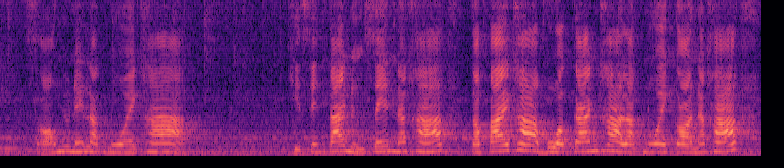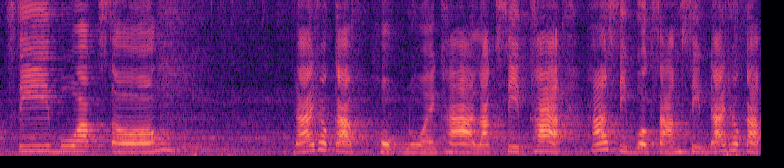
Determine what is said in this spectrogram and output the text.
10 2 อยู่ในหลักหน่วยค่ะขีดเส้นใต้ 1 เส้นนะคะ ต่อไปค่ะ บวกกันค่ะ หลักหน่วยก่อนนะคะ 4 บวก 2 ได้เท่ากับ 6 หน่วยค่ะ หลัก 10 ค่ะ 50 บวก 30 ได้เท่ากับ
